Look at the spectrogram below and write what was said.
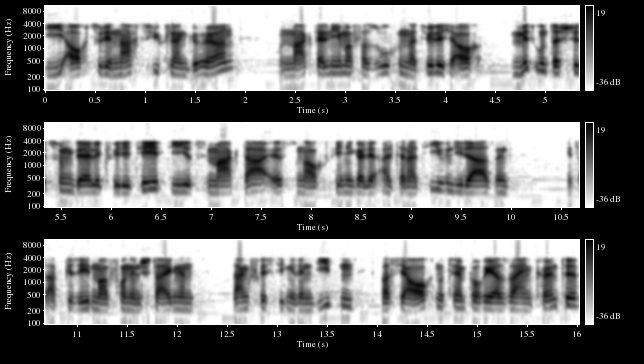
die auch zu den Nachzüglern gehören. Und Marktteilnehmer versuchen natürlich auch mit Unterstützung der Liquidität, die jetzt im Markt da ist und auch weniger Alternativen, die da sind, jetzt abgesehen mal von den steigenden langfristigen Renditen, was ja auch nur temporär sein könnte.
